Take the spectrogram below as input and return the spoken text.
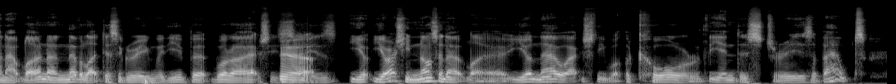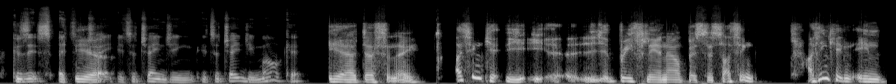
an outlier, and I never like disagreeing with you. But what I actually yeah. say is, you're, you're actually not an outlier. You're now actually what the core of the industry is about, because it's it's yeah. a it's a changing it's a changing market. Yeah, definitely. I think it, briefly in our business, I think I think in in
